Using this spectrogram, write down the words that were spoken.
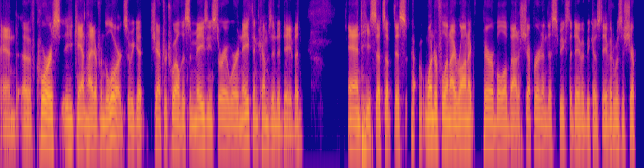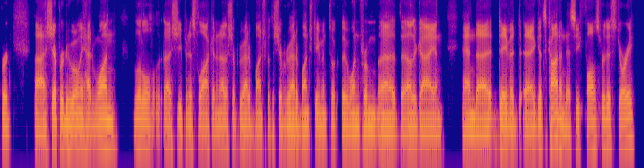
and of course he can't hide it from the Lord. So we get chapter 12, this amazing story where Nathan comes into David and he sets up this wonderful and ironic parable about a shepherd. And this speaks to David because David was a shepherd, uh, shepherd who only had one little uh, sheep in his flock and another shepherd who had a bunch, but the shepherd who had a bunch came and took the one from uh, the other guy. And and uh, David uh, gets caught in this. He falls for this story.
